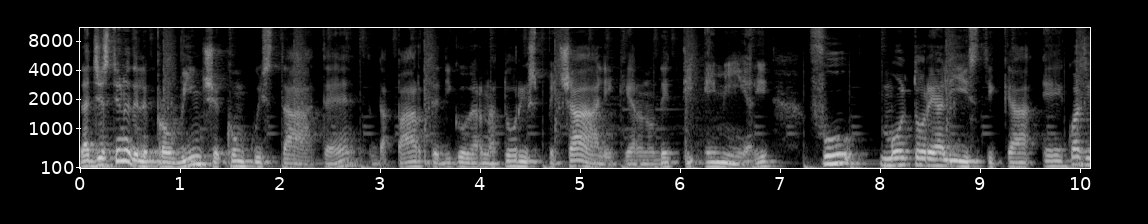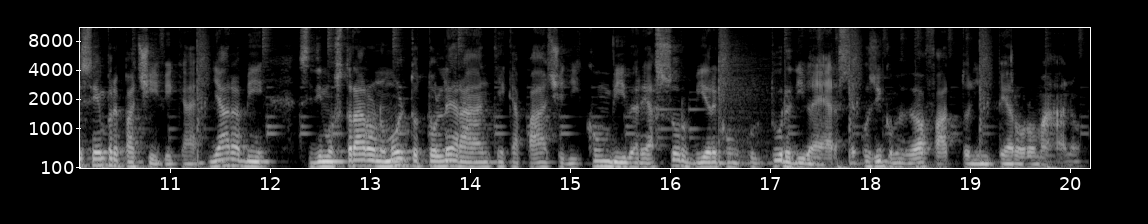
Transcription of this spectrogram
La gestione delle province conquistate da parte di governatori speciali che erano detti emiri fu molto realistica e quasi sempre pacifica. Gli arabi si dimostrarono molto tolleranti e capaci di convivere e assorbire con culture diverse, così come aveva fatto l'impero romano.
